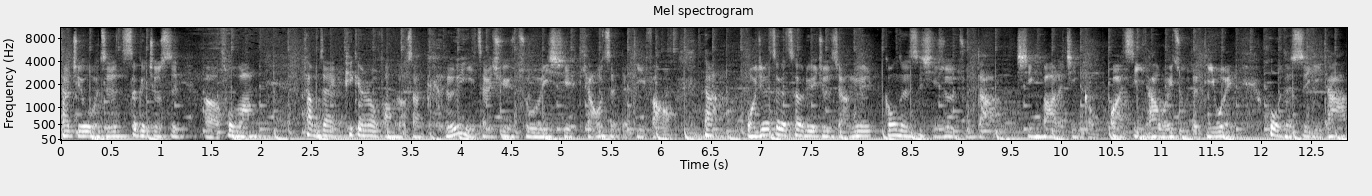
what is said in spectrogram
那觉得我觉得这个就是呃富邦他们在 pick and roll 防守上可以再去做一些调整的地方哦。那我觉得这个策略就是这样，因为工程师其实就主打辛。巴的进攻，不管是以他为主的低位，或者是以他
